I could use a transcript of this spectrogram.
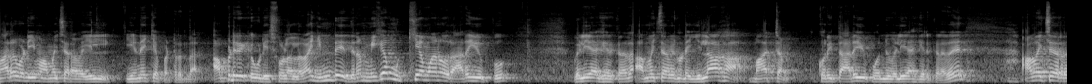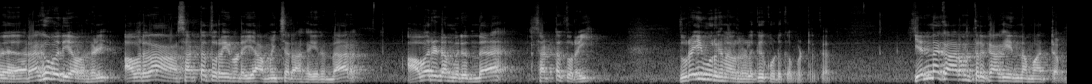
மறுபடியும் அமைச்சரவையில் இணைக்கப்பட்டிருந்தார். அப்படி இருக்கக்கூடிய சூழலில் தான் இன்றைய தினம் மிக முக்கியமான ஒரு அறிவிப்பு வெளியாகி இருக்கிறது அமைச்சரவையினுடைய இலாகா மாற்றம் குறித்த அறிவிப்பு ஒன்று வெளியாகி இருக்கிறது அமைச்சர் ரகுபதி அவர்கள் அவர்தான் சட்டத்துறையினுடைய அமைச்சராக இருந்தார். அவரிடம் இருந்த சட்டத்துறை துரைமுருகன் அவர்களுக்கு கொடுக்கப்பட்டது என்ன காரணத்திற்காக இந்த மாற்றம்?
